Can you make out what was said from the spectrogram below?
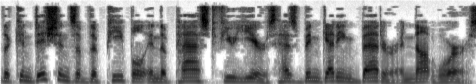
The conditions of the people in the past few years has been getting better and not worse.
